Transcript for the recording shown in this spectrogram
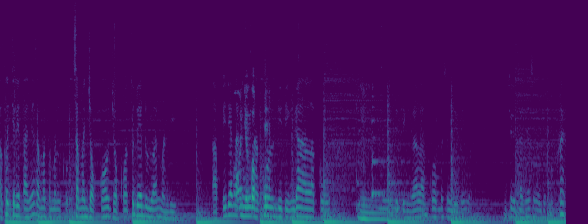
Aku ceritanya sama temanku sama Joko. Joko tuh dia duluan mandi. Tapi dia nggak Oh, aku ditinggal aku. Hmm. ditinggal aku aku sendiri. aku ceritanya sama Joko eh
